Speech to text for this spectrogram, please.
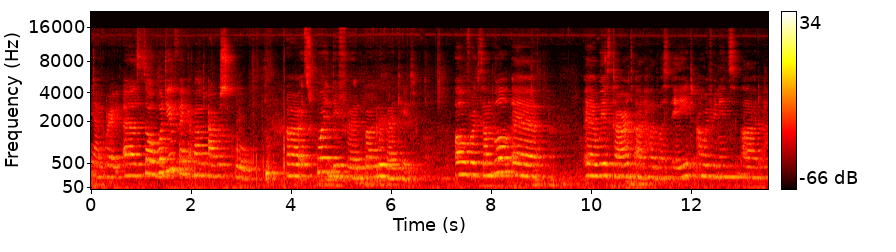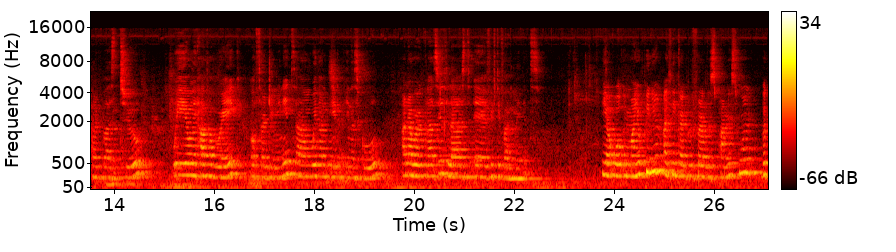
Yeah, great. Uh, so, what do you think about our school? Uh, it's quite different, but we like it. Oh, for example, uh, uh, we start at half past eight and we finish at half past two. We only have a break of 30 minutes and we don't eat in a school. And our classes last uh, 55 minutes. Yeah, well, in my opinion, I think I prefer the Spanish one, but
